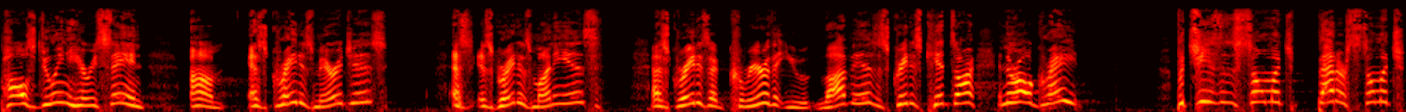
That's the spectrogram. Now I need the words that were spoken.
Paul's doing here. He's saying, um, as great as marriage is, as, as great as money is, as great as a career that you love is, as great as kids are, and they're all great. But Jesus is so much better, so much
